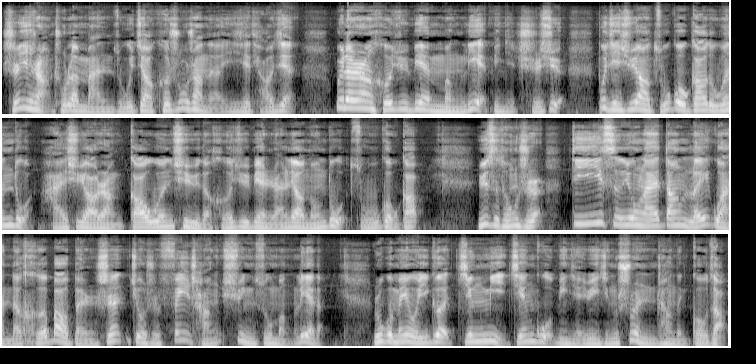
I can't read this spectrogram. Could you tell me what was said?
实际上，除了满足教科书上的一些条件，为了让核聚变猛烈并且持续，不仅需要足够高的温度，还需要让高温区域的核聚变燃料浓度足够高。与此同时，第一次用来当雷管的核爆本身就是非常迅速猛烈的。如果没有一个精密、坚固并且运行顺畅的构造，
